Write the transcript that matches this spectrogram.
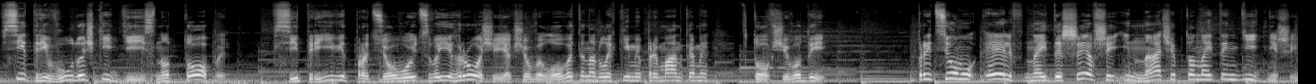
Всі три вудочки дійсно топи. Всі трі відпрацьовують свої гроші, якщо ви ловите над легкими приманками в товщі води. При цьому ельф найдешевший і начебто найтендітніший,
